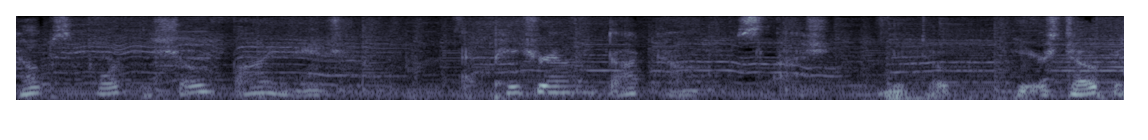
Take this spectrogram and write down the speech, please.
help support the show financially at patreon.com slash newtoken. Here's Token.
